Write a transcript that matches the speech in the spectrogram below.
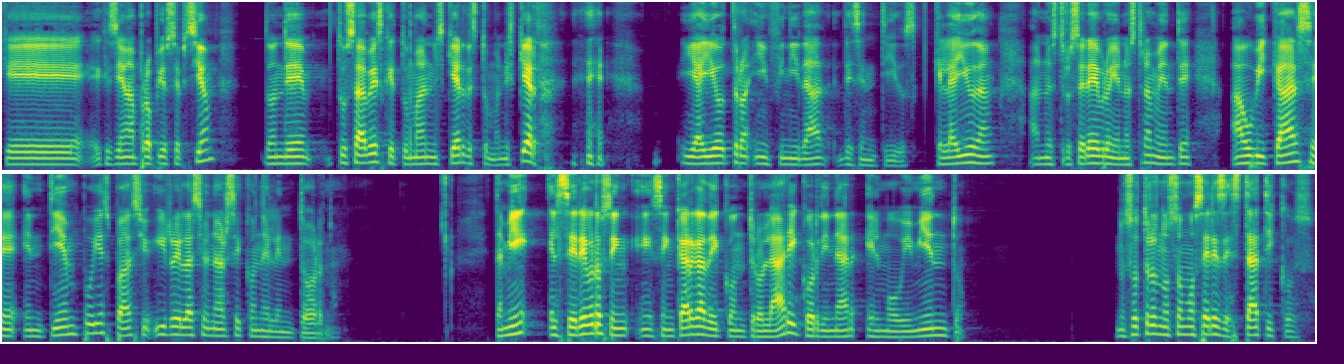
que, que se llama propiocepción, donde tú sabes que tu mano izquierda es tu mano izquierda. y hay otra infinidad de sentidos que le ayudan a nuestro cerebro y a nuestra mente a ubicarse en tiempo y espacio y relacionarse con el entorno. También el cerebro se, eh, encarga de controlar y coordinar el movimiento. Nosotros no somos seres estáticos,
